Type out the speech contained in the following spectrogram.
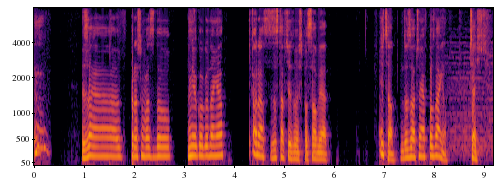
mm, Zapraszam Was do miłego oglądania oraz zostawcie coś po sobie. I co? Do zobaczenia w Poznaniu. Cześć!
